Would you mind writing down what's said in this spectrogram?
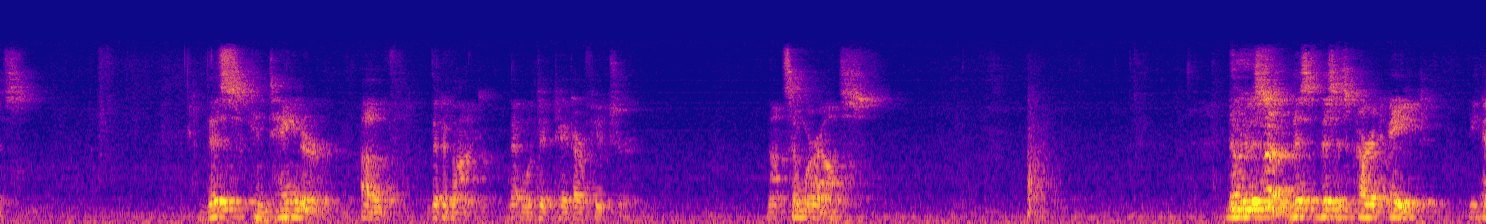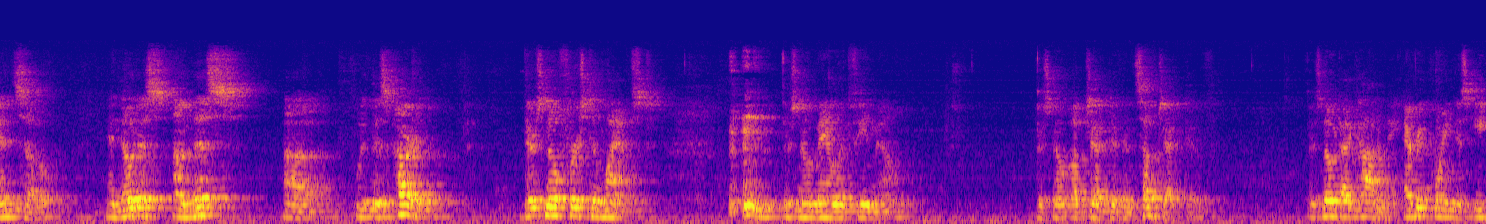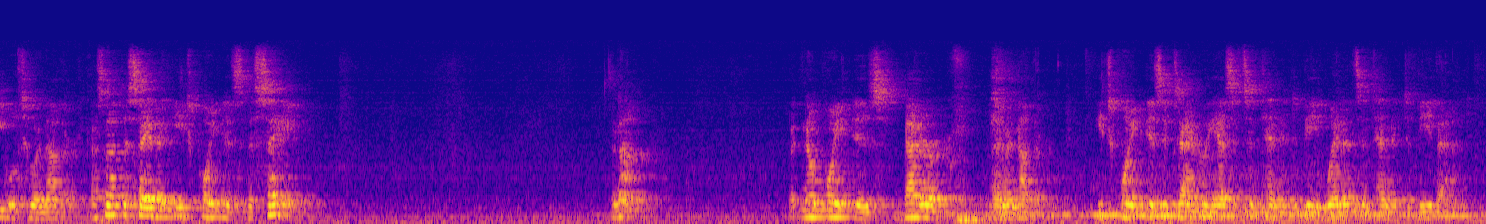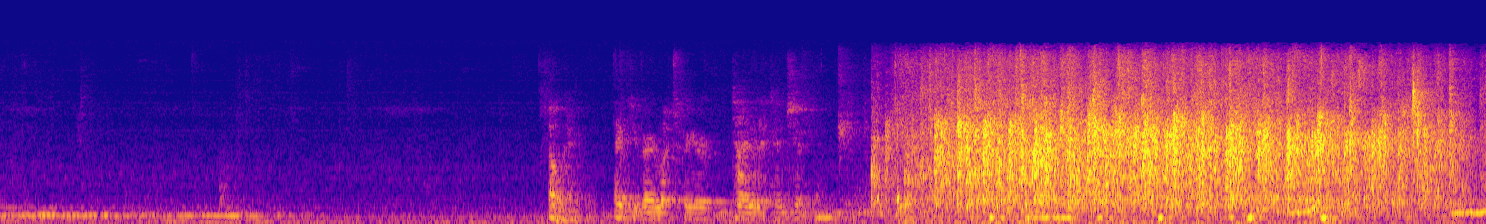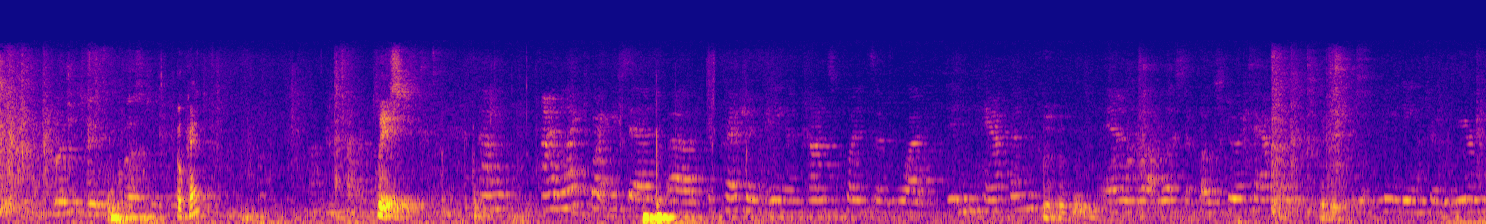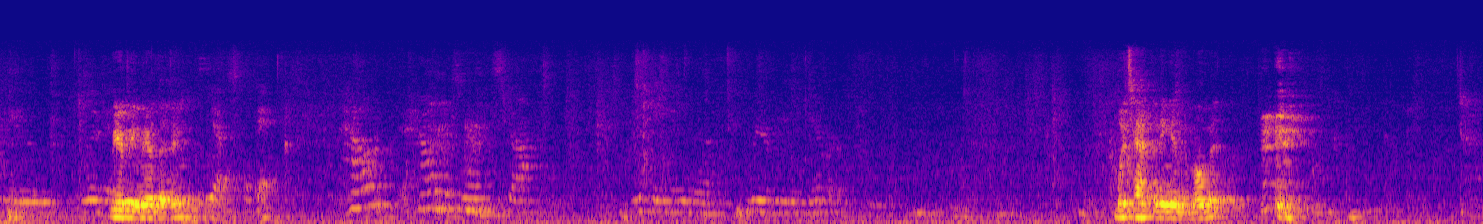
this container of the divine that will dictate our future, not somewhere else. Notice this, this is card eight, the Enso. And notice on this, uh, with this card, there's no first and last. there's no male and female. There's no objective and subjective. There's no dichotomy. Every point is equal to another. That's not to say that each point is the same. They're not. But no point is better than another. Each point is exactly as it's intended to be, when it's intended to be that. Okay, thank you very much for your time and attention. Okay. Please. Um, I like what you said about depression being a consequence of what didn't happen Mhm. and what was supposed to have happened, Mhm. leading to rear view living. Rear view mirror living. Yes, okay. How, how does one stop looking in the rear view mirror? what's happening in the moment.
